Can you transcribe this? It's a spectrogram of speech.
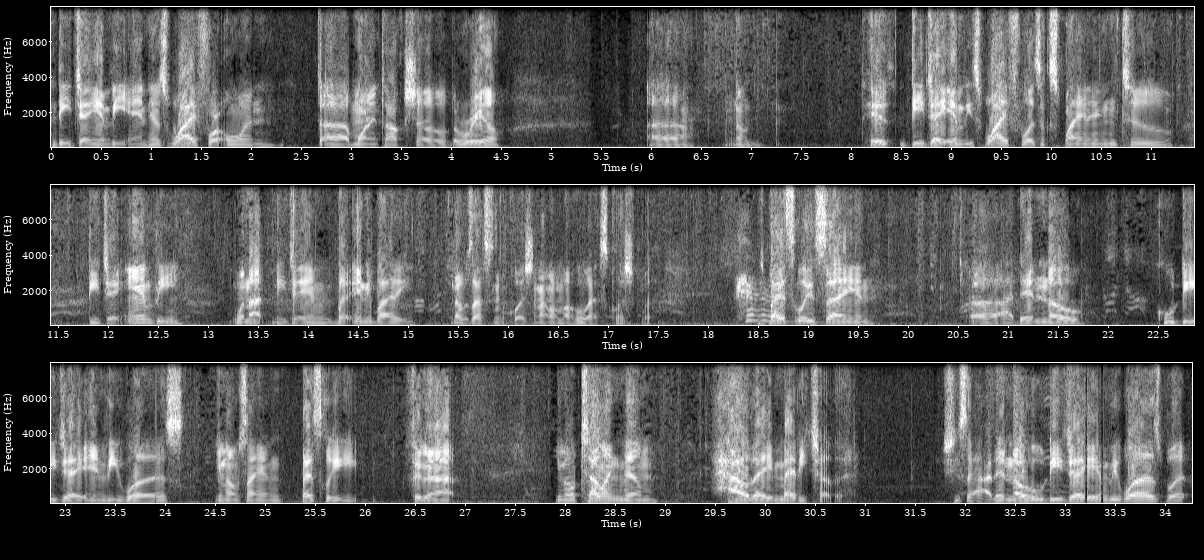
DJ Envy and his wife were on the uh, morning talk show The Real. Uh, you know, his DJ Envy's wife was explaining to DJ Envy, well, not DJ Envy, but anybody that was asking the question. I don't know who asked the question, but was basically saying, uh, I didn't know who DJ Envy was. You know what I'm saying? Basically, figuring out, you know, telling them how they met each other. She said, I didn't know who DJ Envy was, but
